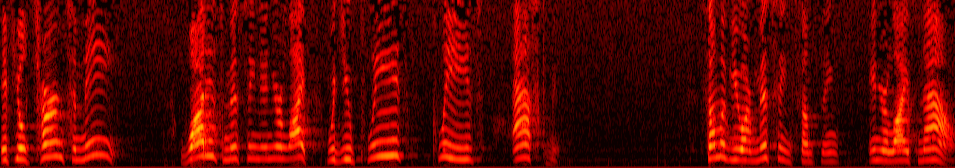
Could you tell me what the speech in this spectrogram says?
if you'll turn to me. What is missing in your life? Would you please, please ask me? Some of you are missing something in your life now,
